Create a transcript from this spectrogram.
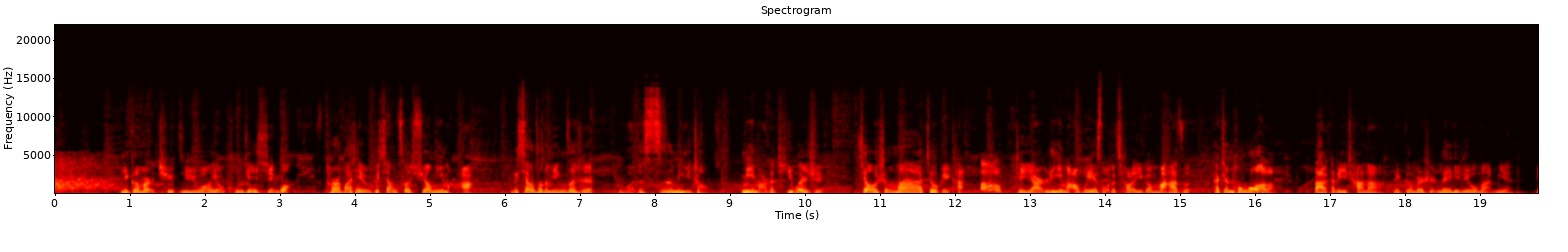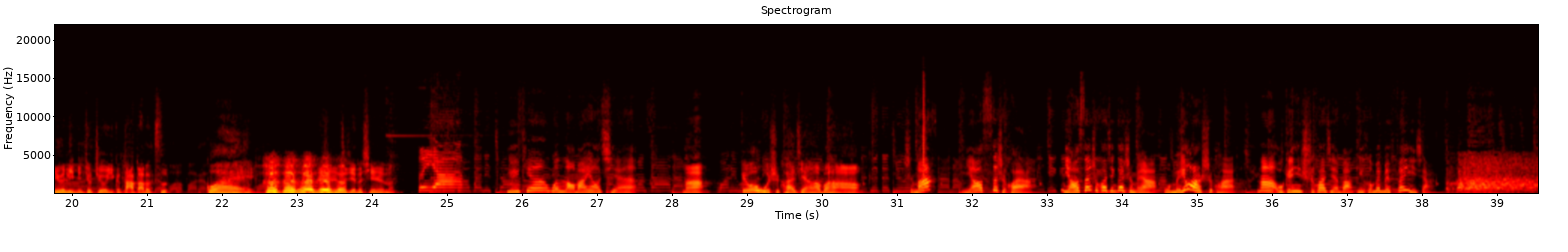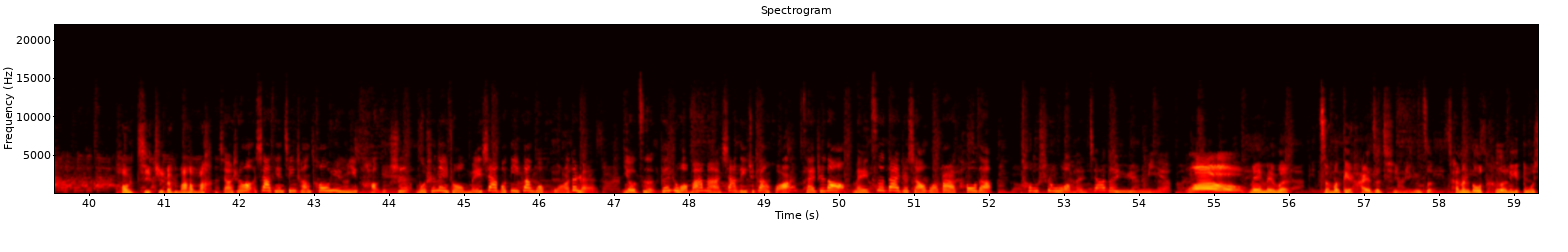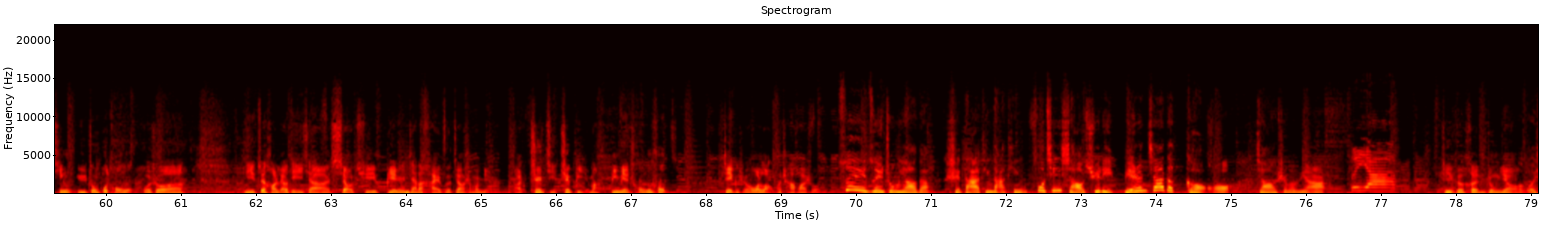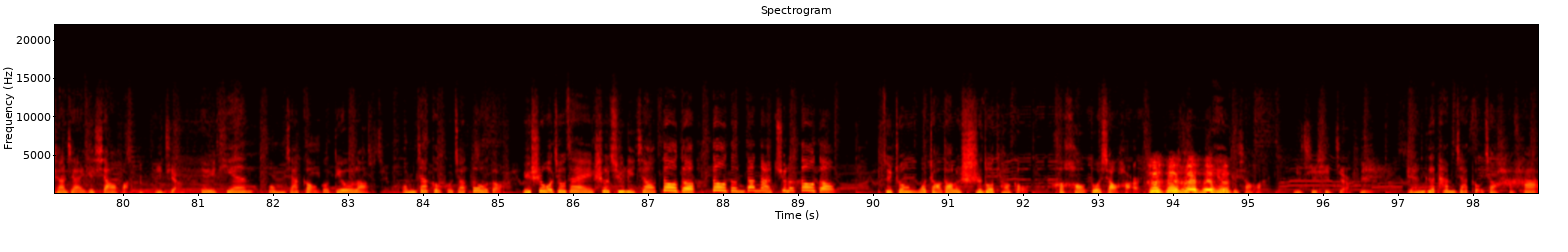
一哥们儿去女网友空间闲逛，突然发现有一个相册需要密码。这个相册的名字是“我的私密照”，密码的提问是“叫声妈就给看”。哦，这丫立马猥琐的敲了一个“妈”字，还真通过了。打开的一刹那，那哥们儿是泪流满面，因为里面就只有一个大大的字“乖”。人与人之间的信任呢？对呀有一天问老妈要钱，妈，给我五十块钱好不好？什么？你要四十块啊？你要三十块钱干什么呀？我没有二十块，那我给你十块钱吧，你和妹妹分一下。好机智的妈妈！小时候夏天经常偷玉米烤着吃，我是那种没下过地干过活的人。有次跟着我妈妈下地去干活，才知道每次带着小伙伴偷的都是我们家的玉米。哇！妹妹问：怎么给孩子起名字才能够特立独行、与众不同？我说：你最好了解一下小区别人家的孩子叫什么名儿啊，知己知彼嘛，避免重复。这个时候，我老婆插话说：“最最重要的是打听打听父亲小区里别人家的狗叫什么名儿。”对呀，这个很重要。我想起来一个笑话，你讲。有一天，我们家狗狗丢了，我们家狗狗叫豆豆，于是我就在社区里叫豆豆豆豆，你到哪儿去了，豆豆？最终，我找到了十多条狗和好多小孩儿。还有一个笑话，你继续讲。然哥他们家狗叫哈哈，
